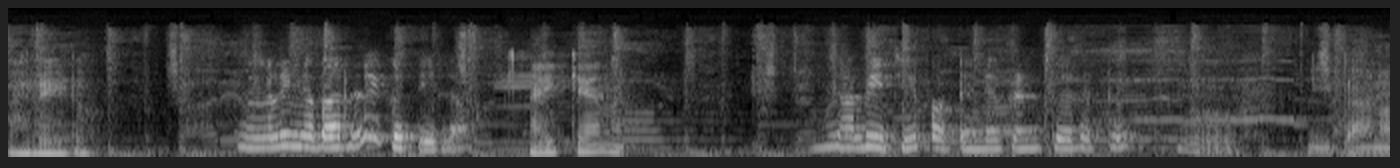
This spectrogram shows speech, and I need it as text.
പറയടോ. നിങ്ങൾ ഇങ്ങനെ പറഞ്ഞേക്കത്തില്ല. അയക്കാന്ന്. ഞാൻ ബീച്ചിൽ പോട്ടെ എന്റെ ഫ്രണ്ട്സ് വരട്ട് ഇതാണോ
